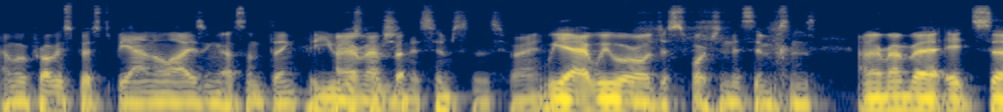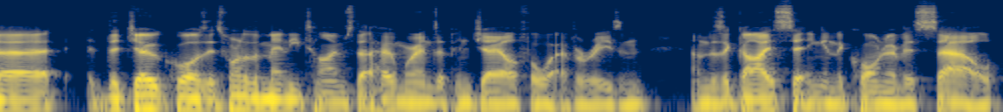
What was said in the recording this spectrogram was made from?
and we're probably supposed to be analysing it or something. But you were I just remember, watching The Simpsons, right? yeah, we were all just watching The Simpsons, and I remember it's uh, the joke was it's one of the many times that Homer ends up in jail for whatever reason, and there's a guy sitting in the corner of his cell.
